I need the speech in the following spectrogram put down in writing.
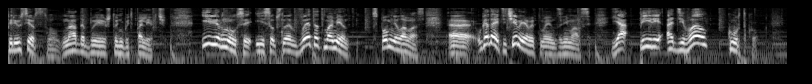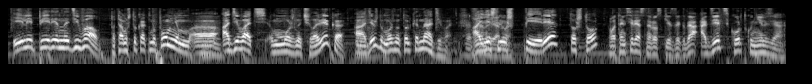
переусердствовал. Надо бы что-нибудь полегче. И вернулся. И, собственно, в этот момент вспомнил о вас. А, угадайте, чем я в этот момент занимался? Я переодевал куртку или перенадевал. Потому что, как мы помним, э, одевать можно человека, а одежду можно только надевать. а Совершенно если верно. уж пере, то что? Вот интересный русский язык, да? Одеть куртку нельзя.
